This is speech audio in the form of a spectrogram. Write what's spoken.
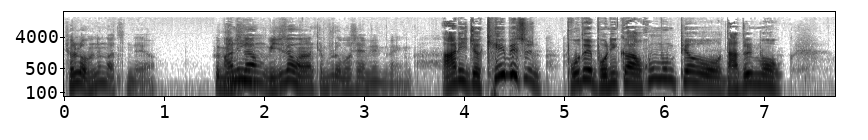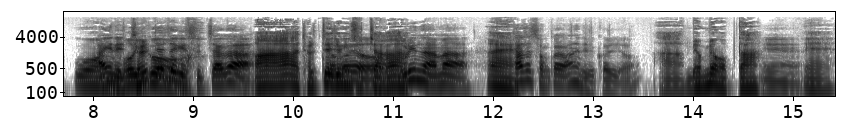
별로 없는 것 같은데요. 그 아니- 민주당 민주당 의원한테 물어보세요 몇 명인가. 아니 저 KBS 보도에 보니까 홍문표 나들목 의원 아니 근데 뭐 절대적인 이거 숫자가 아 절대적인 적어요. 숫자가 우리는 아마 예. 다섯 손가락 안에 들 걸요. 아 몇 명 없다. 예. 예.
